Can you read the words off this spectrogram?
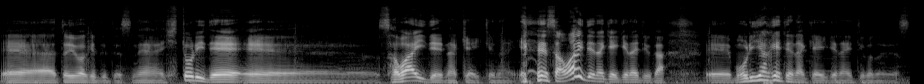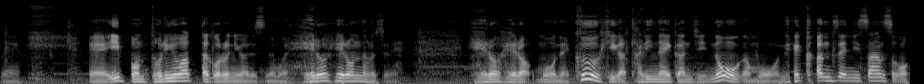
えー、というわけでですね一人で、えー、騒いでなきゃいけない。騒いでなきゃいけないというか、えー、盛り上げてなきゃいけないということでですね、えー、本撮り終わった頃にはですねもうヘロヘロになるんですよね。ヘロヘロ。もうね空気が足りない感じ。脳がもうね 完全に酸素を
